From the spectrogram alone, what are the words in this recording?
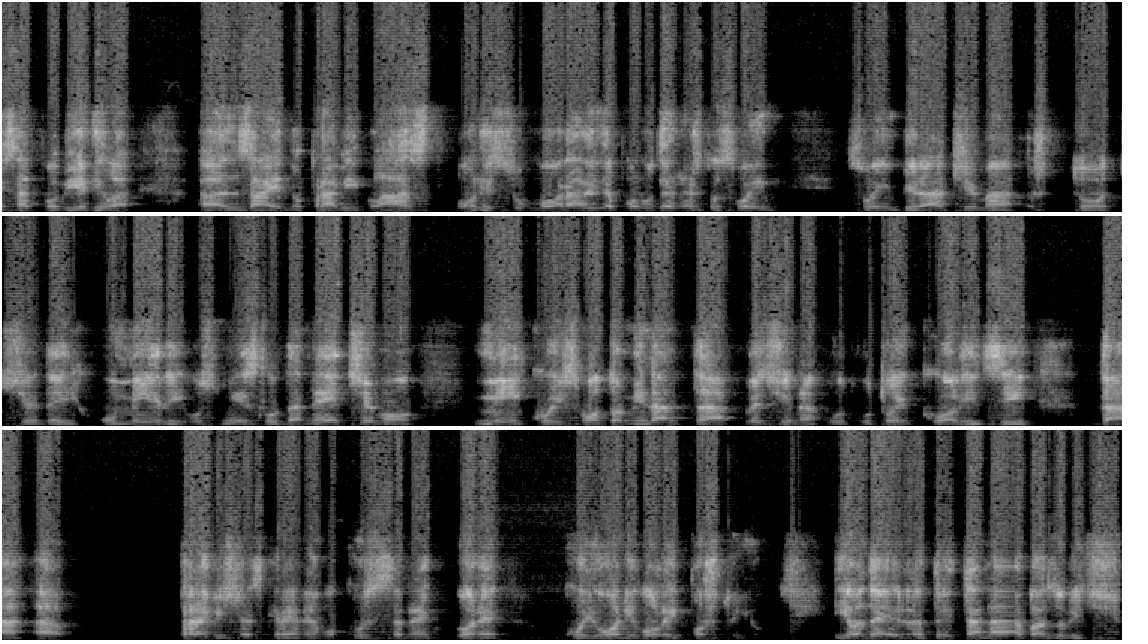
je sad pobjedila, zajedno pravi vlast, oni su morali da ponude nešto svojim svojim biračima što će da ih umiri u smislu da nećemo mi koji smo dominanta većina u, u toj koaliciji da a, previše skrenemo kurs Crne Gore koju oni vole i poštuju. I onda je Drita Nabazović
